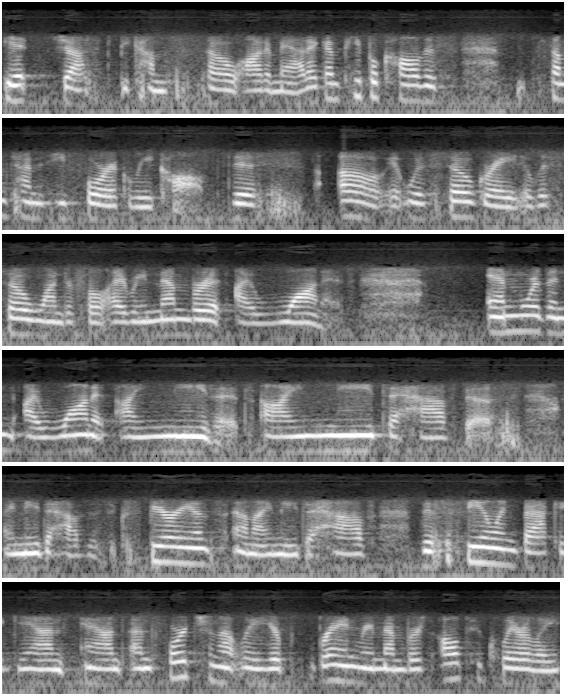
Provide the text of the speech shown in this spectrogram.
It just becomes so automatic, and people call this sometimes euphoric recall. This, oh, it was so great. It was so wonderful. I remember it. I want it. And more than I want it, I need it. I need to have this. I need to have this experience and I need to have this feeling back again. And unfortunately, your brain remembers all too clearly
